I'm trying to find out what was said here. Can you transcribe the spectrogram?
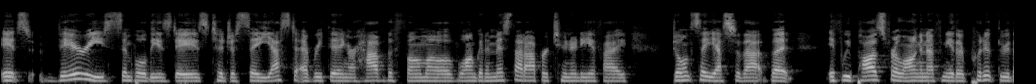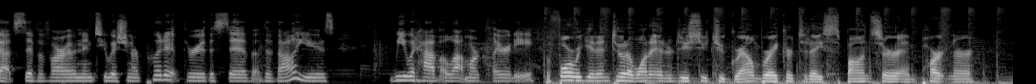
it's very simple these days to just say yes to everything or have the FOMO of, well, I'm going to miss that opportunity if I don't say yes to that. But if we pause for long enough and either put it through that sieve of our own intuition or put it through the sieve of the values, we would have a lot more clarity. Before we get into it, I want to introduce you to Groundbreaker, today's sponsor and partner.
